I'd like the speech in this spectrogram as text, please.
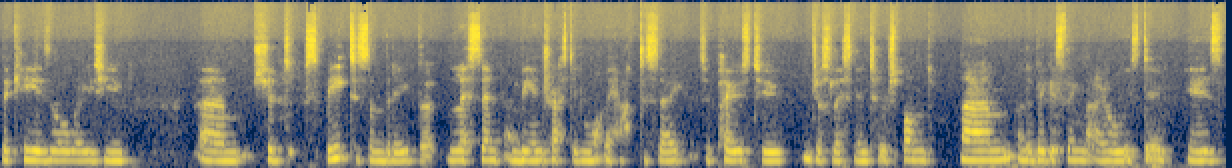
the key is always you um, should speak to somebody, but listen and be interested in what they have to say, as opposed to just listening to respond. Um, and the biggest thing that I always do is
